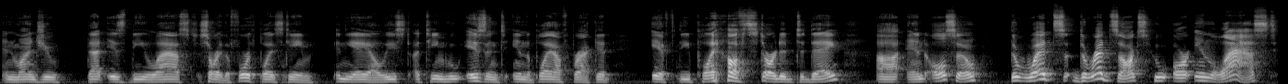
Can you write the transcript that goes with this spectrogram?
And mind you, that is the last, sorry, the fourth place team in the AL East, a team who isn't in the playoff bracket if the playoffs started today. Uh, and also the Reds, the Red Sox, who are in last,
